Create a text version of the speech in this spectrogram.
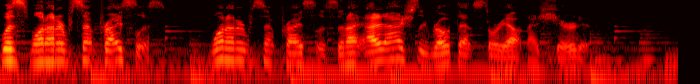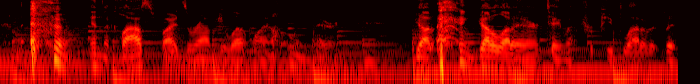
was 100% priceless. 100% priceless. And I, I actually wrote that story out and I shared it in the classifieds around Gillette, Wyoming. There, got got a lot of entertainment for people out of it. But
